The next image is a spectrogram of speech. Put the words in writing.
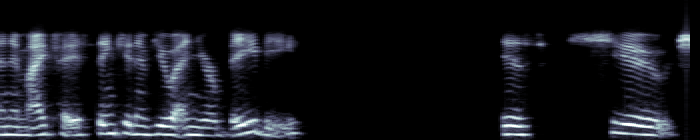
and in my case, thinking of you and your baby is huge,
